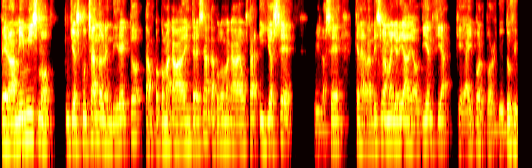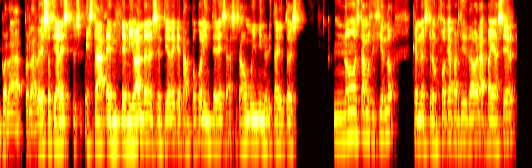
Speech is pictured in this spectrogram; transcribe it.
Pero a mí mismo, yo escuchándolo en directo tampoco me acaba de interesar, tampoco me acaba de gustar y yo sé, y lo sé, que la grandísima mayoría de audiencia que hay por, por YouTube y por, por las redes sociales está de mi banda en el sentido de que tampoco le interesa, es algo muy minoritario. Entonces, no estamos diciendo que nuestro enfoque a partir de ahora vaya a ser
